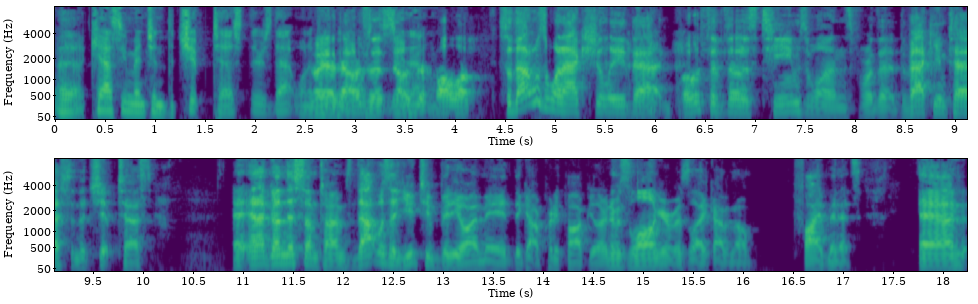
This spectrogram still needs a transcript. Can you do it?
Uh, Cassie mentioned the chip test. There's that one. Oh yeah, that was wants a to that was the follow up. So that was one actually that both of those teams ones for the the vacuum test and the chip test. And, and I've done this sometimes. That was a YouTube video I made that got pretty popular, and it was longer. It was like I don't know, five minutes. And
